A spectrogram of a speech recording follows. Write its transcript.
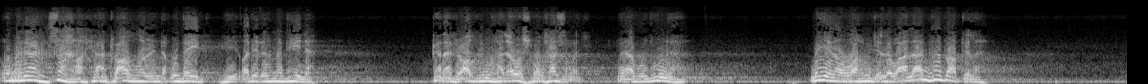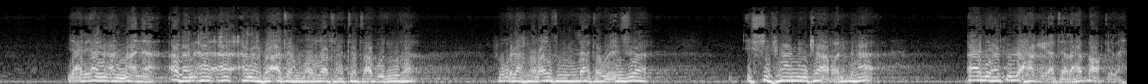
ومناة صخرة كانت تعظم عند قديد في طريق المدينة. كانت تعظمها الأوس والخزرج ويعبدونها. بين الله جل وعلا أنها باطلة. يعني المعنى أنا فأتهم ضرات حتى تعبدوها فقل أفرأيتم اللات والعزى استفهام إنكار أنها آلهة لا حقيقة لها باطلة.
